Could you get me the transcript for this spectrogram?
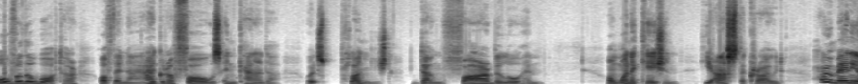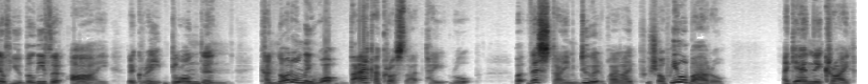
over the water of the Niagara Falls in Canada, which plunged down far below him. On one occasion, he asked the crowd, How many of you believe that I, the great Blondin, can not only walk back across that tight rope, but this time do it while I push a wheelbarrow? Again they cried,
